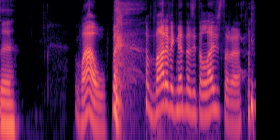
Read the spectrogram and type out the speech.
eh, Wauw. Waar heb ik net naar zitten luisteren?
